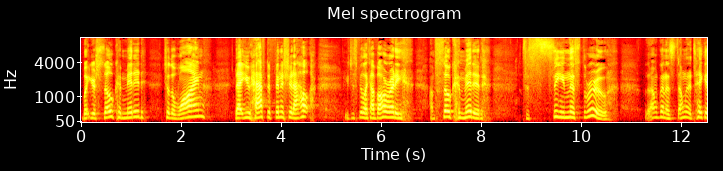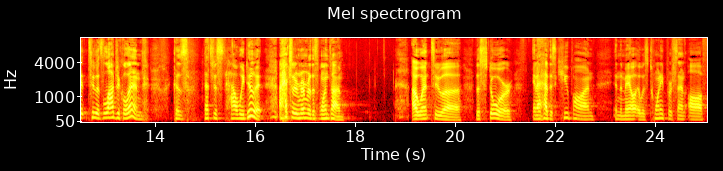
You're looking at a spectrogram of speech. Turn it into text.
But you're so committed to the whine that you have to finish it out. You just feel like I've already, I'm so committed to seeing this through that I'm going to I'm going to take it to its logical end because that's just how we do it. I actually remember this one time. I went to uh, the store and I had this coupon in the mail. It was 20% off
